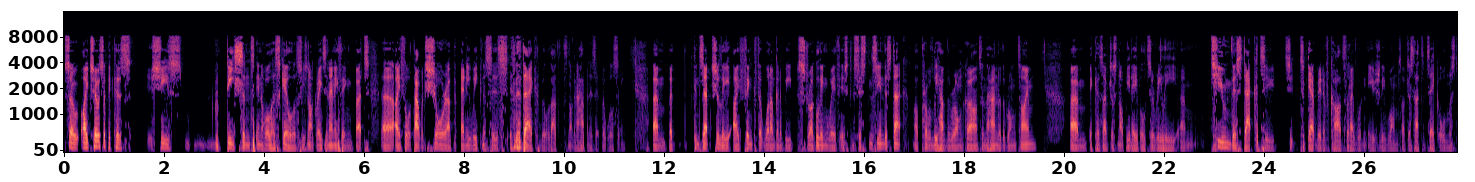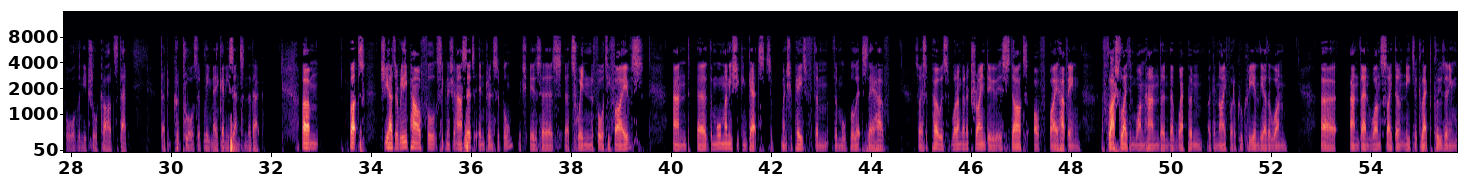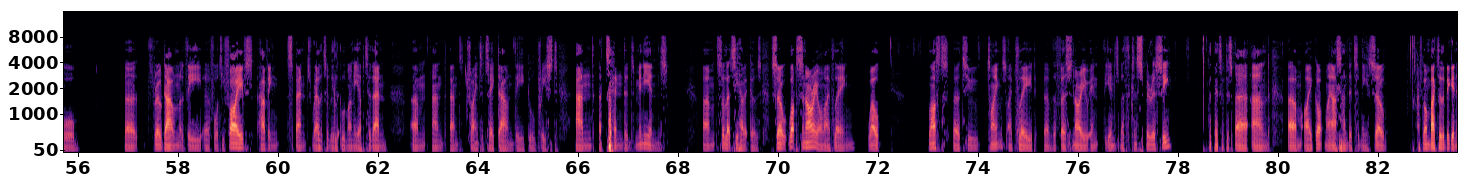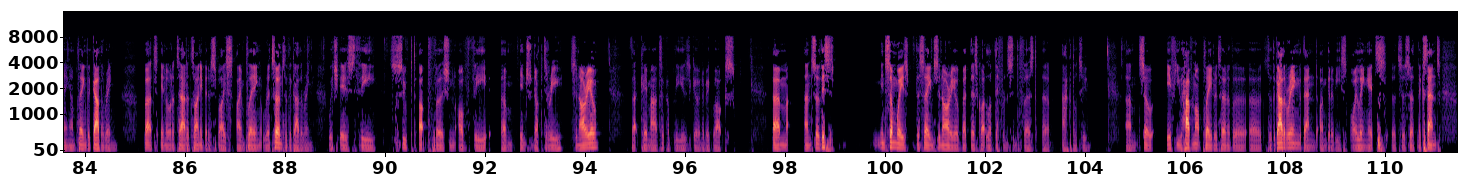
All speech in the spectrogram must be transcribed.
so I chose her because she's decent in all her skills. She's not great in anything, but uh, I thought that would shore up any weaknesses in the deck. Well, that's not going to happen, is it? But we'll see. Um, but conceptually, I think that what I'm going to be struggling with is consistency in this deck. I'll probably have the wrong cards in the hand at the wrong time um, because I've just not been able to really um, tune this deck to, to, to get rid of cards that I wouldn't usually want. I've just had to take almost all the neutral cards that that could plausibly make any sense in the deck. Um, but she has a really powerful signature asset in principle, which is her uh, twin 45s. And uh, the more money she can get to, when she pays for them, the more bullets they have. So I suppose what I'm going to try and do is start off by having a flashlight in one hand and a weapon, like a knife or a kukri, in the other one. Uh, and then once I don't need to collect clues anymore, uh, throw down the uh, 45s, having spent relatively little money up to then, um, and and trying to take down the ghoul priest and attendant minions. Um, so let's see how it goes. So what scenario am I playing? Well, last uh, two times I played uh, the first scenario in the Innsmouth Conspiracy, the Pit of Despair, and um, I got my ass handed to me. So I've gone back to the beginning. I'm playing The Gathering, but in order to add a tiny bit of spice, I'm playing Return to the Gathering, which is the souped up version of the um, introductory scenario that came out a couple of years ago in a big box. Um, and so this is in some ways the same scenario, but there's quite a lot of difference in the first uh, act or two. Um, so if you have not played Return of the uh, to the Gathering, then I'm going to be spoiling it uh, to a certain extent.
